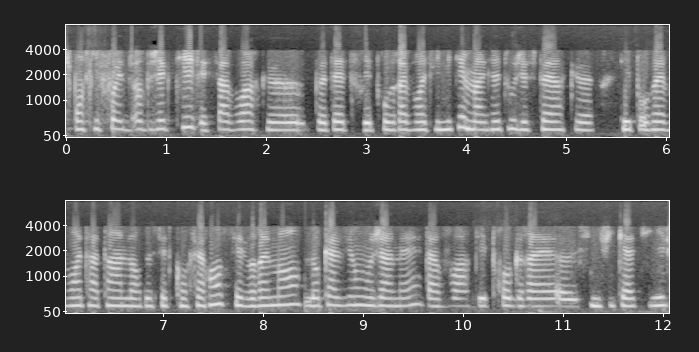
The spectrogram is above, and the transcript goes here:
Je pense qu'il faut être objectif et savoir que peut-être les progrès vont être limités. Malgré tout, j'espère que les progrès vont être atteints lors de cette conférence. C'est vraiment l'occasion ou jamais d'avoir des progrès euh, significatifs.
